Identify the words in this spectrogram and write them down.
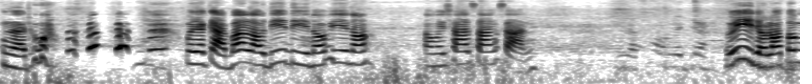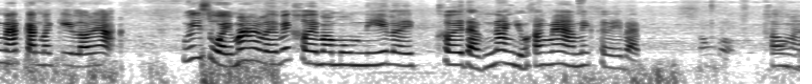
เหงื่อท่วมบรรยากาศบ้านเราดีดีเนาะพี่เนาะธรรมชาติสร้างสรรค์เฮ้ยเดี๋ยวเราต้องนัดกันมากินแล้วเนี่ยอุ้ยสวยมากเลยไม่เคยมามุมนี้เลย เคยแต่นั่งอยู่ข้างหน้าไม่เคยแบบเข้ามา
